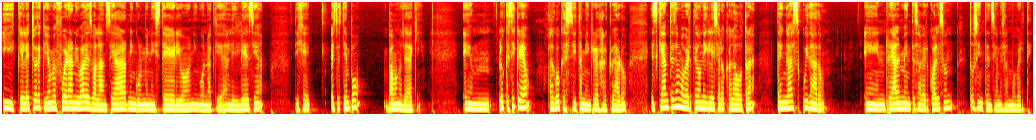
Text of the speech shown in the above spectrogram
y que el hecho de que yo me fuera no iba a desbalancear ningún ministerio, ninguna actividad en la iglesia, dije, este es tiempo, vámonos ya de aquí. Em, lo que sí creo, algo que sí también quiero dejar claro, es que antes de moverte de una iglesia local a otra, tengas cuidado en realmente saber cuáles son tus intenciones al moverte.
